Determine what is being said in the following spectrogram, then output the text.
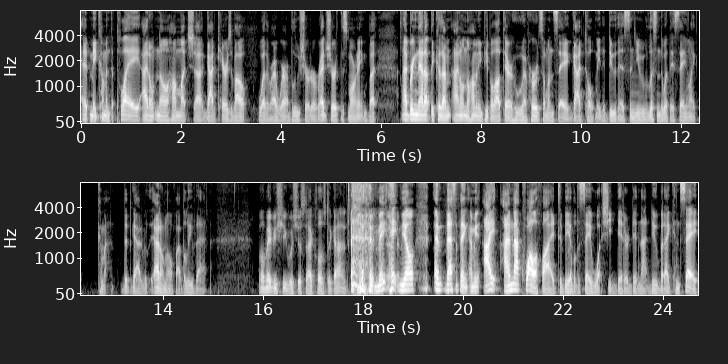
it may come into play. I don't know how much uh, God cares about whether I wear a blue shirt or a red shirt this morning. But I bring that up because I'm, I don't know how many people out there who have heard someone say, God told me to do this. And you listen to what they say and you're like, come on, did God really? I don't know if I believe that. Well, maybe she was just that close to God. hey, you know, and that's the thing. I mean, I I'm not qualified to be able to say what she did or did not do, but I can say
